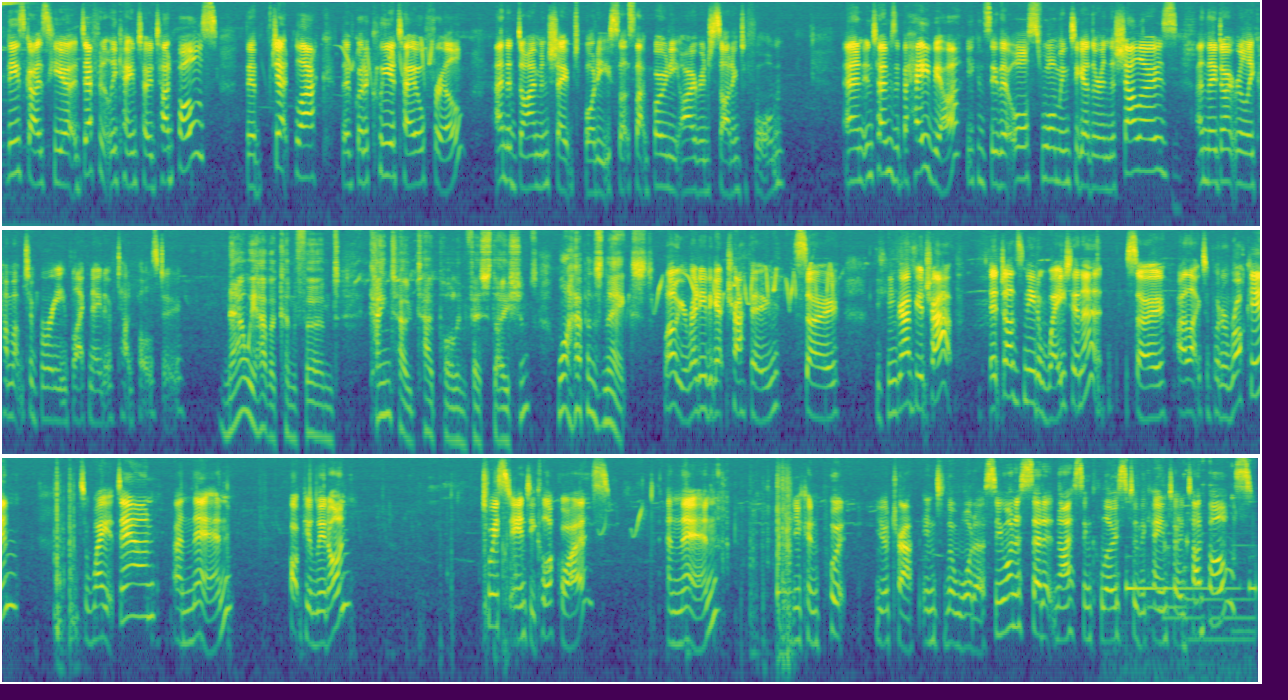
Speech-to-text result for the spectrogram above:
These guys here are definitely cane toad tadpoles. They're jet black, they've got a clear tail frill, and a diamond-shaped body, so that's that bony eye ridge starting to form. And in terms of behaviour, you can see they're all swarming together in the shallows and they don't really come up to breathe like native tadpoles do. Now we have a confirmed cane toad tadpole infestation. What happens next? Well, you're ready to get trapping. So you can grab your trap. It does need a weight in it. So I like to put a rock in to weigh it down and then pop your lid on twist anti-clockwise, and then you can put your trap into the water. So you want to set it nice and close to the cane toad tadpoles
